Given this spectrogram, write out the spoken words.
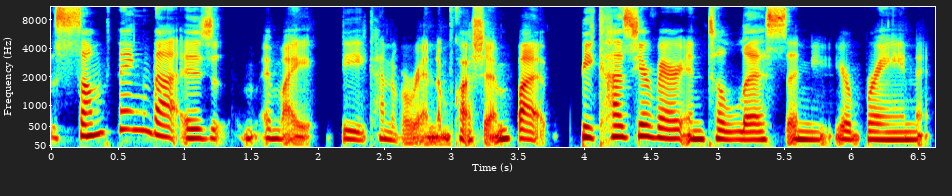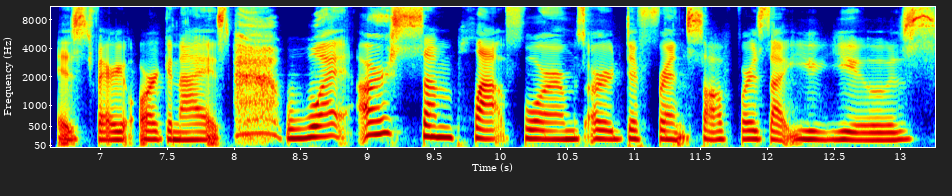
something that is it might be kind of a random question, but because you're very into lists and your brain is very organized, what are some platforms or different softwares that you use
